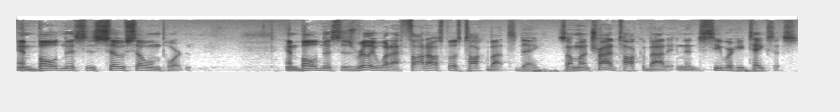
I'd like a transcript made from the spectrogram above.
And boldness is so, so important. And boldness is really what I thought I was supposed to talk about today. So I'm going to try to talk about it and then see where he takes us.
